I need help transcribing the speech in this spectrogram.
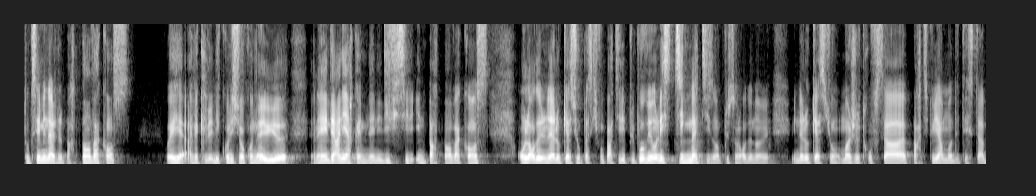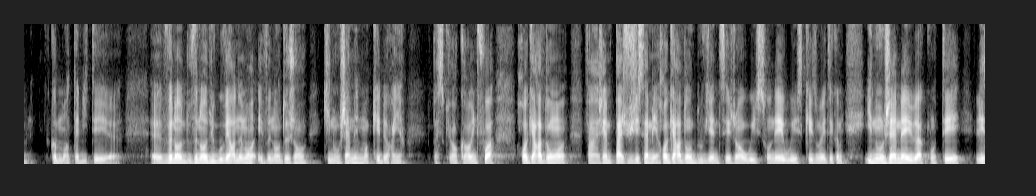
Donc ces ménages ne partent pas en vacances. Oui, avec les conditions qu'on a eues euh, l'année dernière, quand même une année difficile, ils ne partent pas en vacances, on leur donne une allocation parce qu'ils font partie des plus pauvres et on les stigmatise en plus en leur donnant une allocation. Moi, je trouve ça particulièrement détestable comme mentalité euh, euh, venant, du gouvernement et venant de gens qui n'ont jamais manqué de rien. Parce qu'encore une fois, regardons, enfin, j'aime pas juger ça, mais regardons d'où viennent ces gens, où ils sont nés, où est-ce qu'ils ont été comme. Ils n'ont jamais eu à compter les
